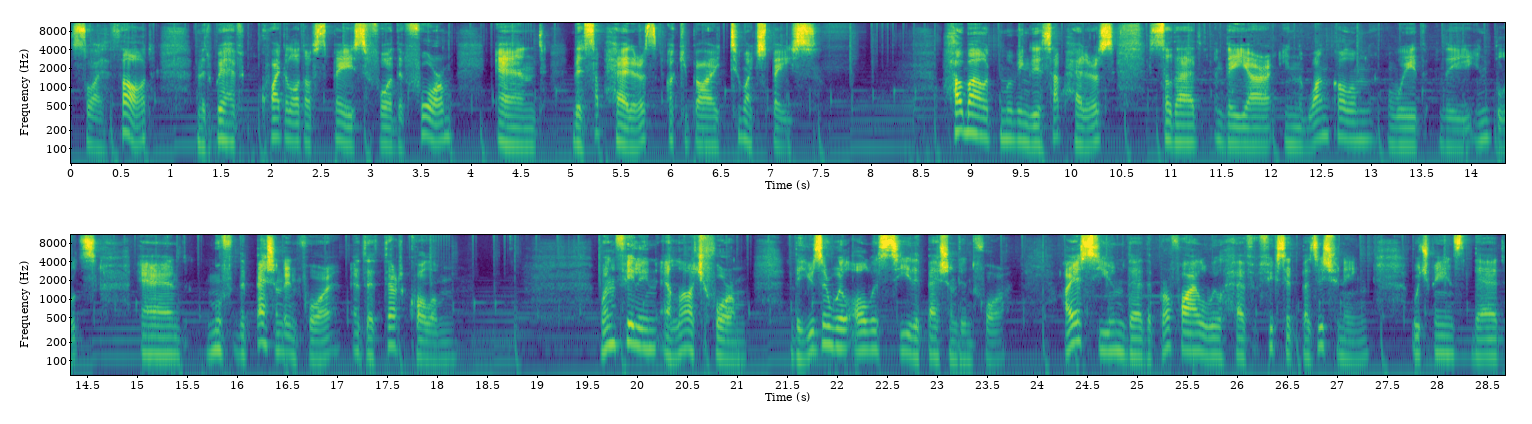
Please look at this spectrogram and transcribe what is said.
So I thought that we have quite a lot of space for the form and the subheaders occupy too much space. How about moving the subheaders so that they are in one column with the inputs and move the patient info at the third column when filling a large form, the user will always see the patient info. I assume that the profile will have fixed positioning, which means that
